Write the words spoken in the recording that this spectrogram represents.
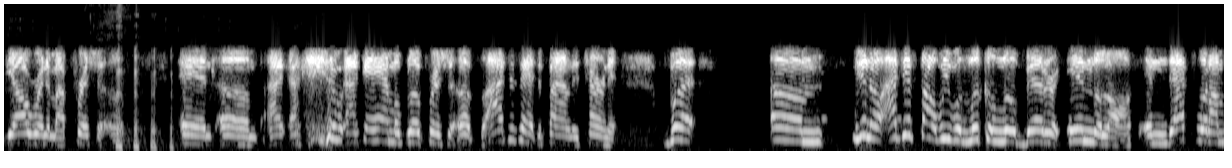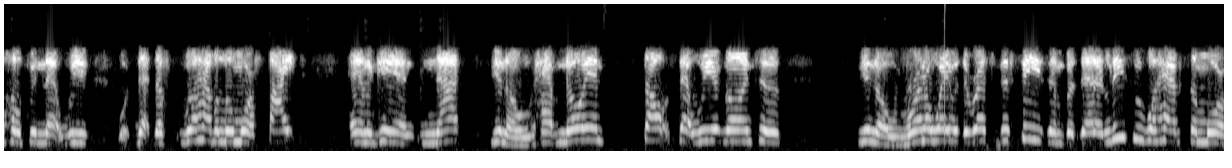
y'all running my pressure up, and um, I, I can't I can't have my blood pressure up, so I just had to finally turn it. But um, you know, I just thought we would look a little better in the loss, and that's what I'm hoping that we that the, we'll have a little more fight, and again, not you know have no in thoughts that we are going to you know, run away with the rest of the season, but that at least we will have some more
